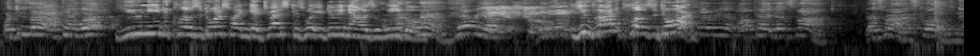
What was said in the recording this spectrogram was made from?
What you say? I can't what? You need to close the door so I can get dressed because what you're doing now is illegal. Ma'am, hurry up. You've got to close the door. Hurry up. Okay, that's fine. That's fine. It's closed now.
